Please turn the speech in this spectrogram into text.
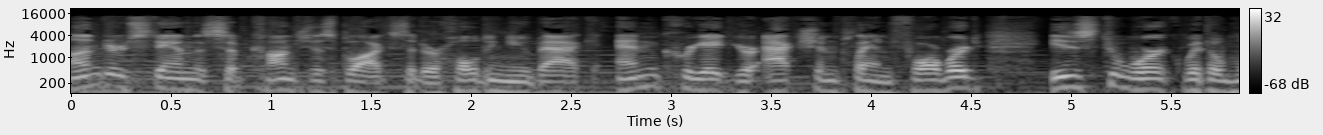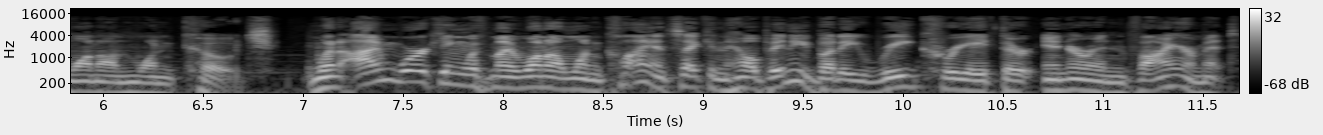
understand the subconscious blocks that are holding you back, and create your action plan forward is to work with a one on one coach. When I'm working with my one on one clients, I can help anybody recreate their inner environment.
